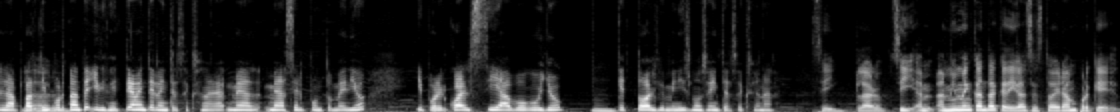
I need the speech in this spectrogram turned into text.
la parte Claro. importante y definitivamente la interseccionalidad me, me hace el punto medio y por el cual sí abogo yo Mm. que todo el feminismo sea interseccional. Sí, claro. Sí, a, a mí me encanta que digas esto, Irán, porque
